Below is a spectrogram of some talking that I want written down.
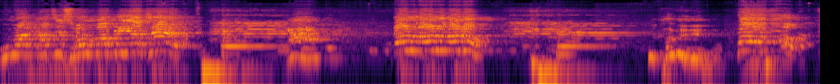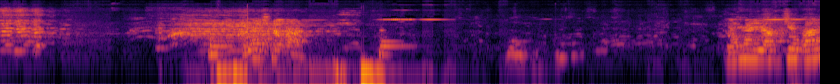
তোমার কাছে সোন পাপড়ি আছে? হ্যাঁ। দাঁড়ো দাঁড়ো দাঁড়ো তুই খাবি? দশ টাকা। কেমন লাগছে ভাই?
